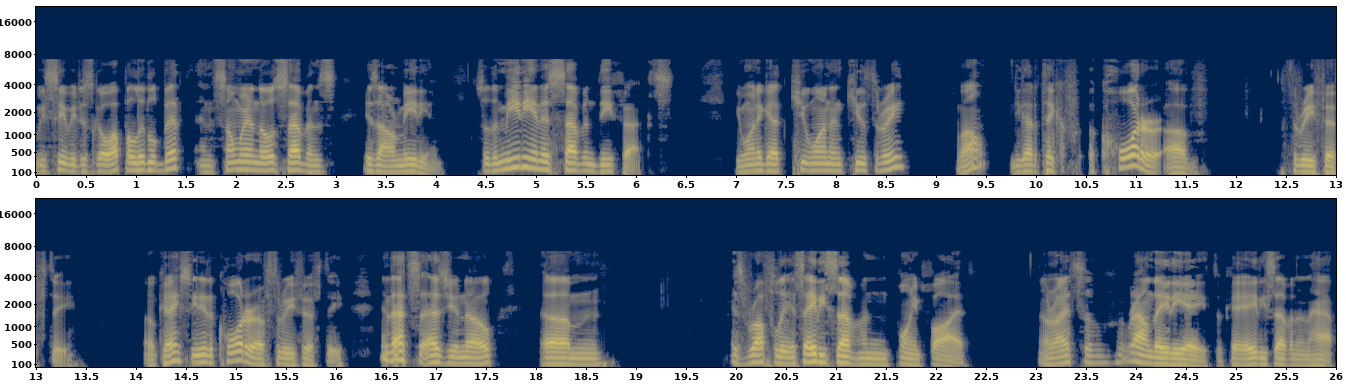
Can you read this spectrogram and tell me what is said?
we see we just go up a little bit, and somewhere in those sevens is our median. So the median is seven defects. You want to get Q1 and Q3? Well, you got to take a quarter of 350. Okay, so you need a quarter of 350. And that's, as you know, um, is roughly, it's 87.5. All right, so around 88, okay, 87 and a half.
